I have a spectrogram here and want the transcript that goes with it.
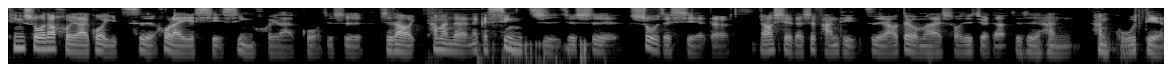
听说他回来过一次，后来也写信回来过，就是知道他们的那个信纸就是竖着写的，然后写的是繁体字，然后对我们来说就觉得就是很很古典。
